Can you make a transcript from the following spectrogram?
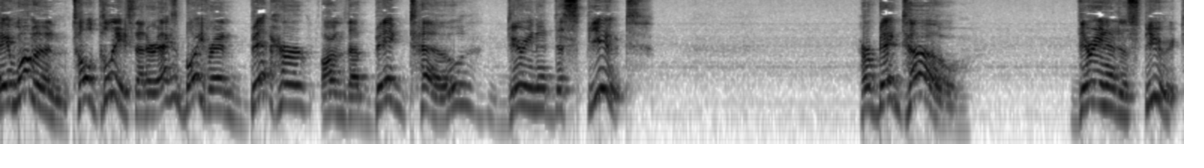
A woman told police that her ex-boyfriend bit her on the big toe during a dispute. Her big toe during a dispute.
